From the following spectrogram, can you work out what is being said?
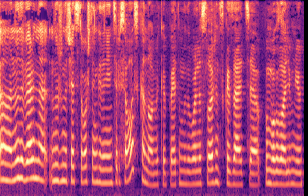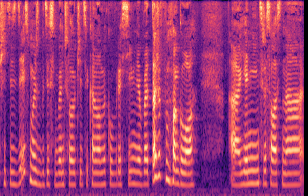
А, ну, наверное, нужно начать с того, что я никогда не интересовалась экономикой, поэтому довольно сложно сказать, а, помогло ли мне учить здесь. Может быть, если бы я начала учить экономику в России, мне бы это тоже помогло. А, я не интересовалась на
